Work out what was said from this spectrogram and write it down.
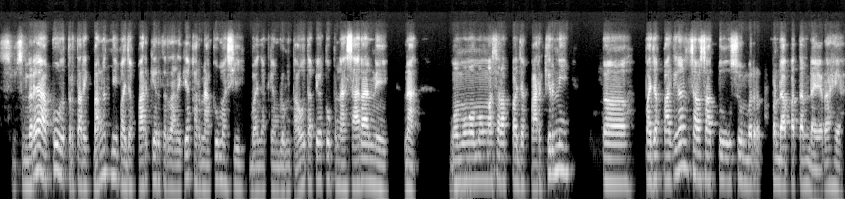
sebenarnya aku tertarik banget nih pajak parkir tertariknya karena aku masih banyak yang belum tahu tapi aku penasaran nih. Nah ngomong-ngomong masalah pajak parkir nih, uh, pajak parkir kan salah satu sumber pendapatan daerah ya.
